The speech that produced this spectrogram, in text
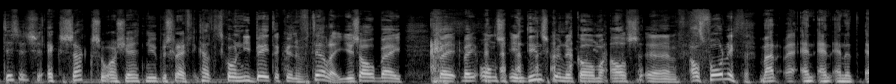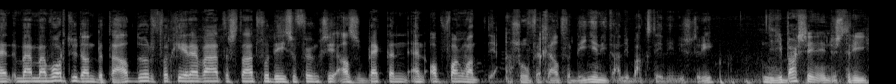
Dit is exact zoals jij het nu beschrijft. Ik had het gewoon niet beter kunnen vertellen. Je zou bij, bij, bij ons in dienst kunnen komen als, eh, als voorlichter. Maar, en, en, en het, en, maar, maar wordt u dan betaald door Verkeer en Waterstaat... voor deze functie als bekken en opvang? Want ja, zoveel geld verdien je niet aan die baksteenindustrie. Die baksteenindustrie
